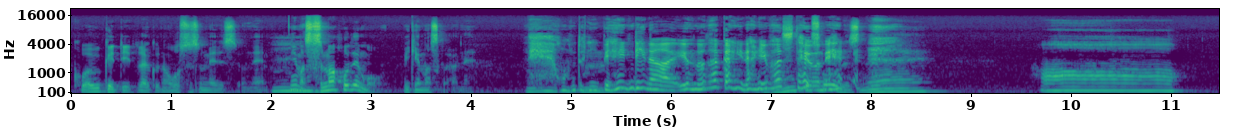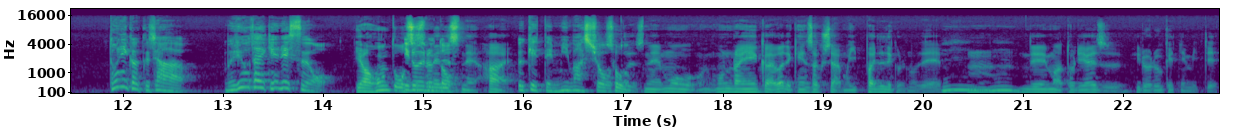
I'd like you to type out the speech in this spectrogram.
こう受けていただくのはおすすめですよね、うん。で今スマホでもいけますからね。ねえ本当に便利な世の中になりましたよね。本当そうですね。ああとにかくじゃあ無料体験レッスンをいや本当おすすめですね。はい。受けてみましょうと。そうですね。もうオンライン英会話で検索したらもういっぱい出てくるので、うんうん。でまあとりあえずいろいろ受けてみて。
